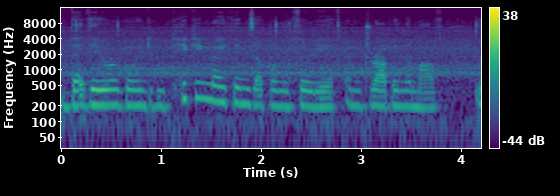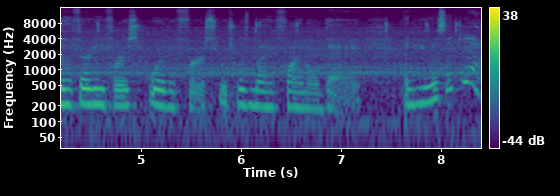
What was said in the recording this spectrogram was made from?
that they were going to be picking my things up on the 30th and dropping them off the 31st or the 1st, which was my final day. And he was like, Yeah,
